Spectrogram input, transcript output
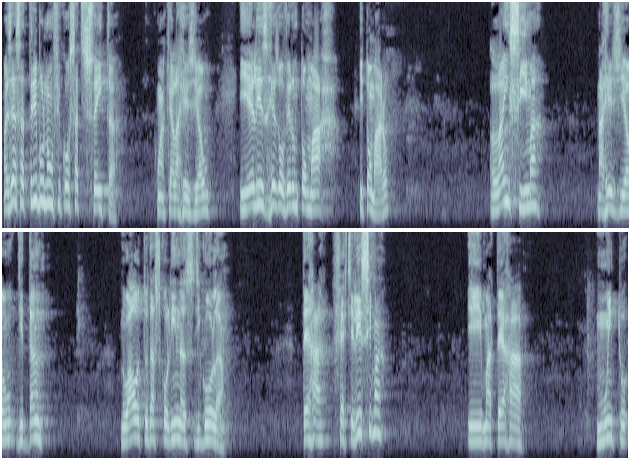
Mas essa tribo não ficou satisfeita com aquela região e eles resolveram tomar e tomaram lá em cima, na região de Dan, no alto das colinas de Golan. Terra fertilíssima e uma terra muito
